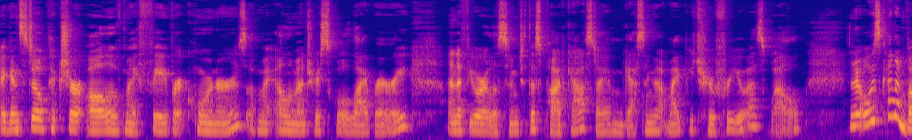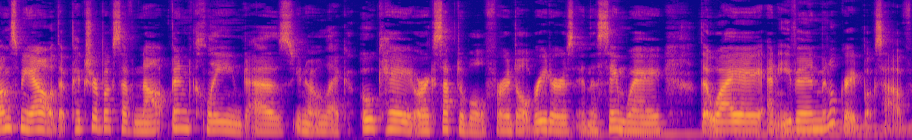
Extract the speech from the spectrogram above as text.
I can still picture all of my favorite corners of my elementary school library. And if you are listening to this podcast, I am guessing that might be true for you as well. And it always kind of bums me out that picture books have not been claimed as, you know, like okay or acceptable for adult readers in the same way that YA and even middle grade books have.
